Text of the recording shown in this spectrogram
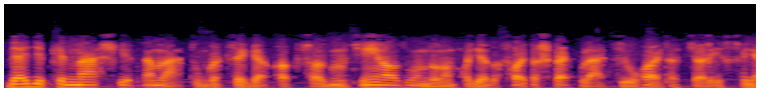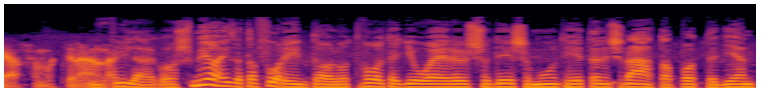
de egyébként más hírt nem látunk a céggel kapcsolatban, úgyhogy én azt gondolom, hogy ez a fajta spekuláció hajtatja a részvényárfolyamot jelenleg. Világos. Mi a helyzet a forinttal? Ott volt egy jó erősödés a múlt héten, és rátapadt egy ilyen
